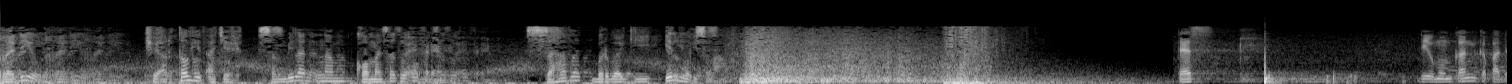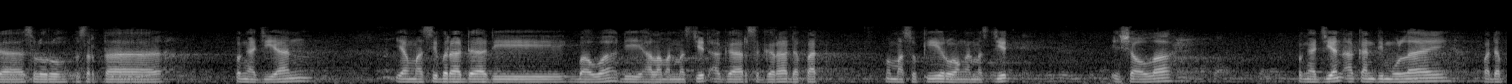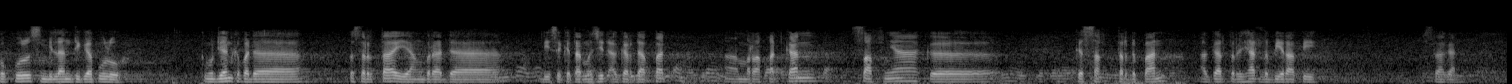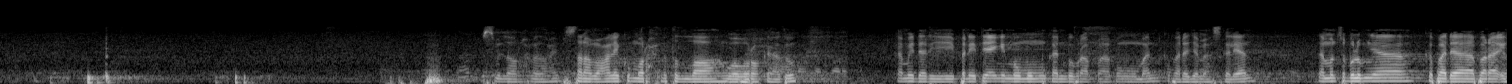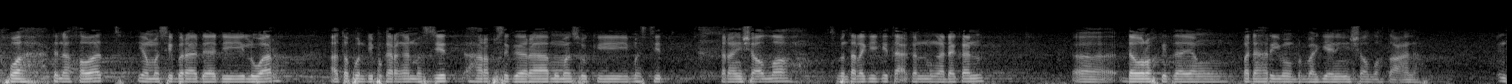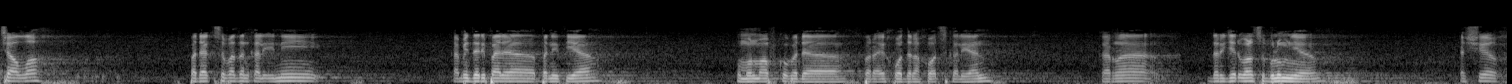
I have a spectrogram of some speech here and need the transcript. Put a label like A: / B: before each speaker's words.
A: Radio CR Tauhid Aceh 96,1 FM Sahabat berbagi ilmu Islam.
B: Tes Diumumkan kepada seluruh peserta pengajian Yang masih berada di bawah di halaman masjid Agar segera dapat memasuki ruangan masjid. Insyaallah pengajian akan dimulai pada pukul 9.30. Kemudian kepada peserta yang berada di sekitar masjid agar dapat uh, merapatkan safnya ke ke saf terdepan agar terlihat lebih rapi. Silakan.
C: Bismillahirrahmanirrahim. Assalamualaikum warahmatullahi wabarakatuh. Kami dari penitia ingin mengumumkan beberapa pengumuman kepada jamaah sekalian. Namun sebelumnya kepada para ikhwah dan akhwat yang masih berada di luar ataupun di pekarangan masjid harap segera memasuki masjid karena insyaallah sebentar lagi kita akan mengadakan uh, daurah kita yang pada hari mau berbahagia ini insyaallah taala. Insyaallah pada kesempatan kali ini kami daripada panitia Mohon maaf kepada para ikhwat dan akhwat sekalian Karena dari jadwal sebelumnya Syekh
